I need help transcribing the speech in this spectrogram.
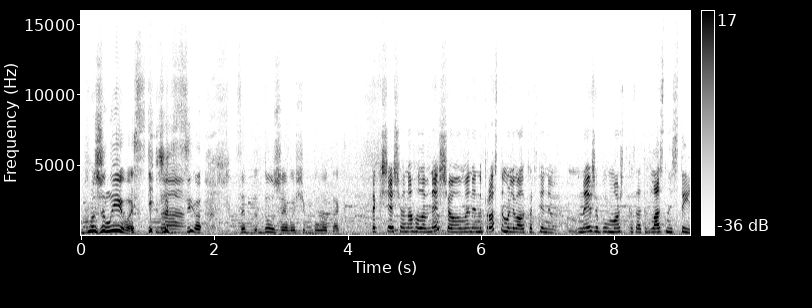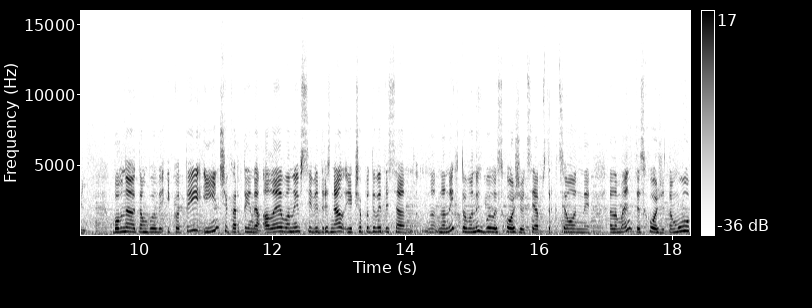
можливості. Це дуже в общем, було так. Так ще що вона головне, що у мене не просто малювала картини, в неї вже був, можна сказати, власний стиль. Бо в неї там були і коти, і інші картини, але вони всі відрізняли. Якщо подивитися на них, то в них були схожі ці абстракціонні елементи, схожі. Тому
